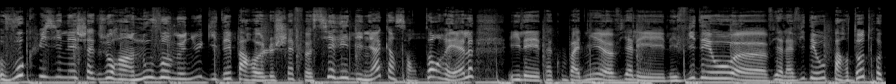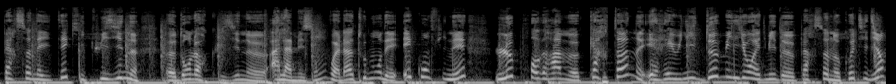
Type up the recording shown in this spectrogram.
Vous cuisinez chaque jour un nouveau menu guidé par euh, le chef Cyril Lignac. hein, c'est en temps réel. Il est accompagné euh, via les, vidéos, euh, via la vidéo par d'autres personnalités qui cuisinent dans leur cuisine à la maison. Voilà, tout le monde est, est confiné. Le programme cartonne et réunit 2 millions et demi de personnes au quotidien.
